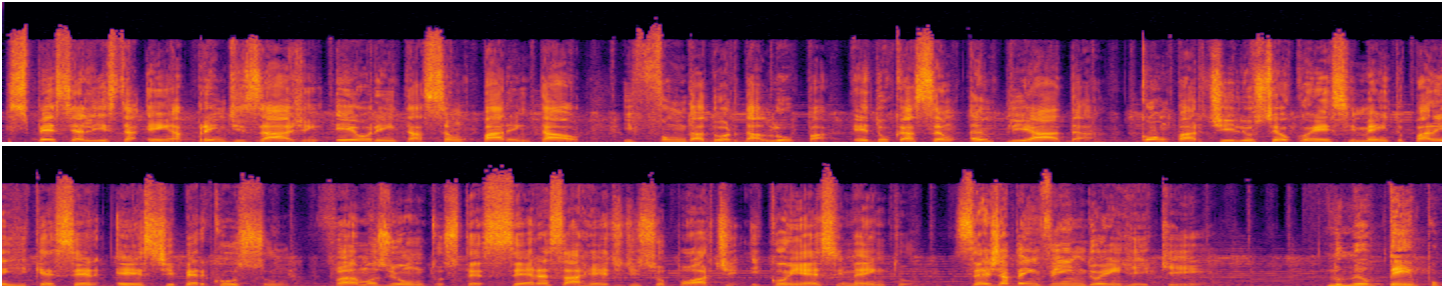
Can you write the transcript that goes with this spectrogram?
especialista em aprendizagem e orientação parental e fundador da Lupa Educação Ampliada, compartilha o seu conhecimento para enriquecer este percurso. Vamos juntos tecer essa rede de suporte e conhecimento. Seja bem-vindo, Henrique! No meu tempo,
